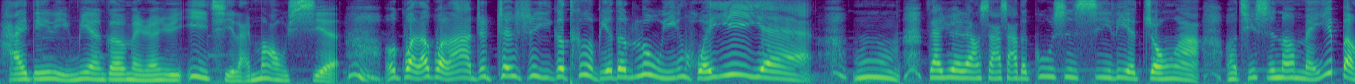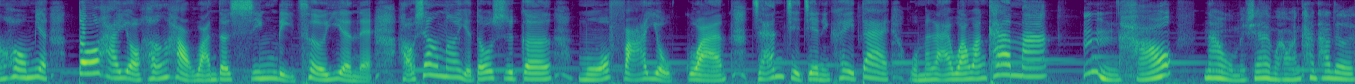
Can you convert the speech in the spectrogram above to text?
海底里面跟美人鱼一起来冒险。嗯，呃，呱啦呱啦，这真是一个特别的露营回忆耶。嗯，在月亮莎莎的故事系列中啊，呃，其实呢，每一本后面都还有很好玩的心理测验呢，好像呢也都是跟魔法有关。子安姐姐，你可以带我们来玩玩看吗？嗯，好，那我们现在玩玩看他的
